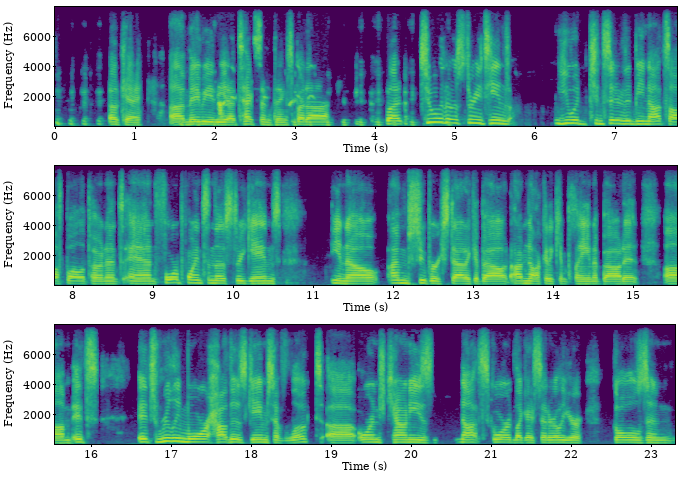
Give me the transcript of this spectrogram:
okay, uh, maybe the uh, Texan things, but uh, but two of those three teams you would consider to be not softball opponents, and four points in those three games. You know, I'm super ecstatic about. I'm not going to complain about it. Um, it's it's really more how those games have looked. Uh, Orange County's not scored, like I said earlier, goals in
